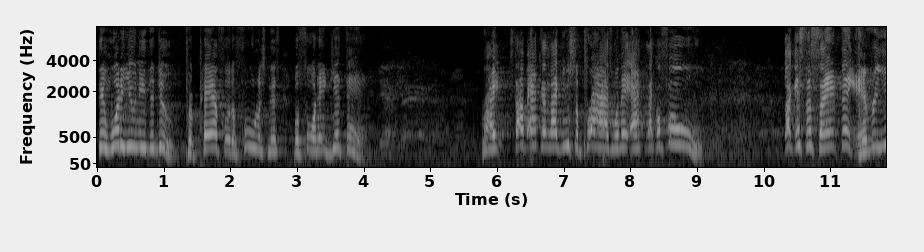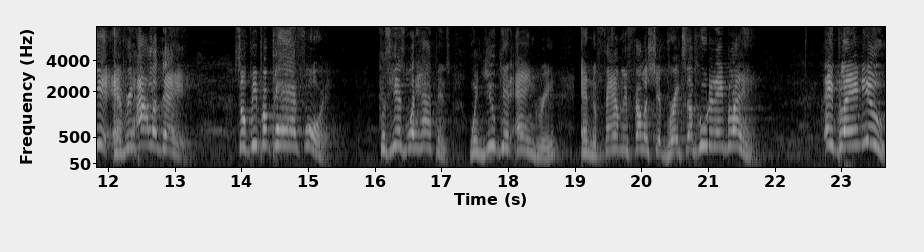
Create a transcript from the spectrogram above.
Then what do you need to do? Prepare for the foolishness before they get there. Right? Stop acting like you're surprised when they act like a fool. Like it's the same thing every year, every holiday. So be prepared for it. Because here's what happens when you get angry and the family fellowship breaks up, who do they blame? They blame you.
